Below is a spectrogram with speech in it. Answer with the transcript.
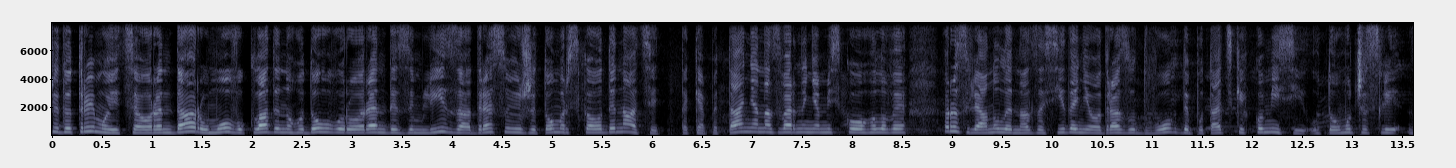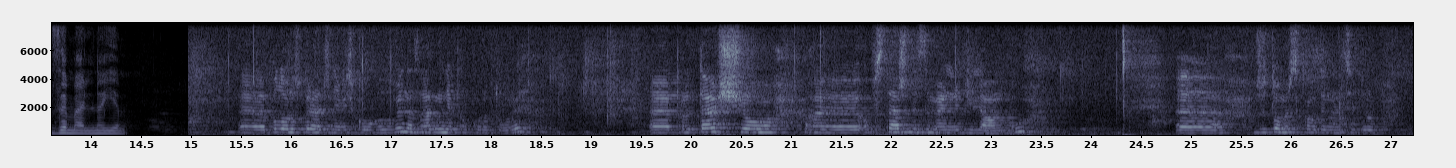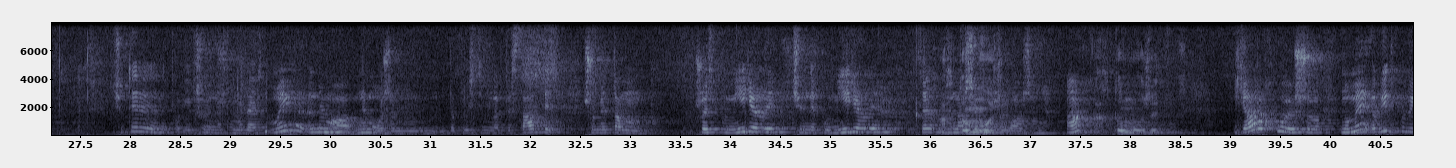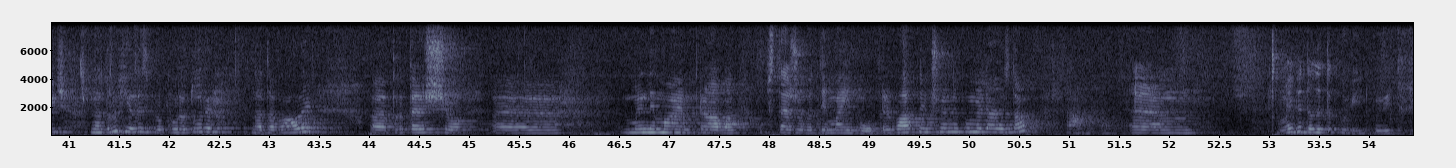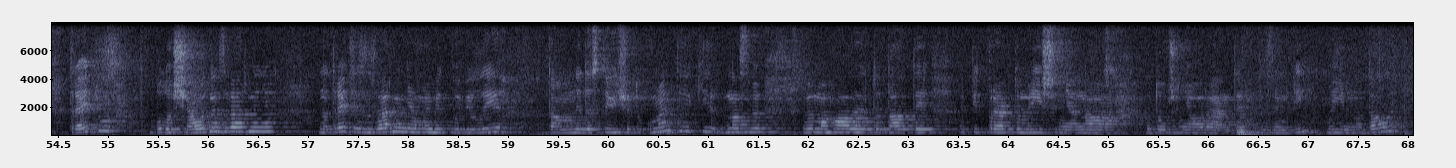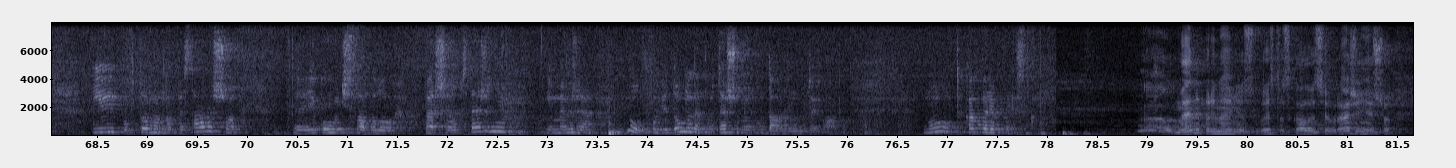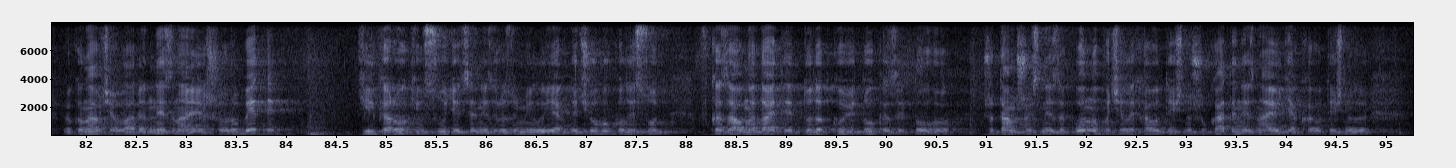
Чи дотримується орендар умов укладеного договору оренди землі за адресою Житомирська 11? Таке питання на звернення міського голови розглянули на засіданні одразу двох депутатських комісій, у тому числі земельної. Е, було розпорядження міського голови на звернення прокуратури е, про те, що е, обстежити земельну ділянку Житомирська 11 дроб 4, я не якщо я не помиляюсь. Ми нема, не можемо, допустимо, написати, що ми там щось поміряли чи не поміряли. Це А не наше повноваження. А? А хто може? Я рахую, що ну, ми відповідь на другий лист прокуратури надавали е, про те, що е, ми не маємо права обстежувати майно приватне, якщо я не помиляюсь, так? Ем, ми віддали таку відповідь. Третю було ще одне звернення. На третє звернення ми відповіли там недостаючі документи, які нас вимагали додати під проектом рішення на подовження оренди землі. Ми їм надали і повторно написали, що е, якого числа було перше обстеження, і ми вже ну, повідомили про те, що ми надали їм той акт. Ну, така переписка. А у мене принаймні особисто склалося враження, що виконавча влада не знає, що робити. Кілька років судяться незрозуміло як до чого, коли суд вказав надайте додаткові докази того, що там щось незаконно, почали хаотично шукати, не знають, як хаотично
